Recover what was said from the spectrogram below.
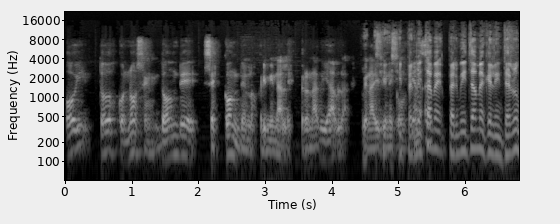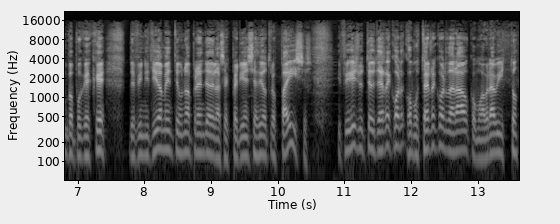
hoy todos conocen dónde se esconden los criminales, pero nadie habla, porque nadie tiene permítame, permítame que le interrumpa, porque es que definitivamente uno aprende de las experiencias de otros países. Y fíjese usted, usted como usted recordará o como habrá visto,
